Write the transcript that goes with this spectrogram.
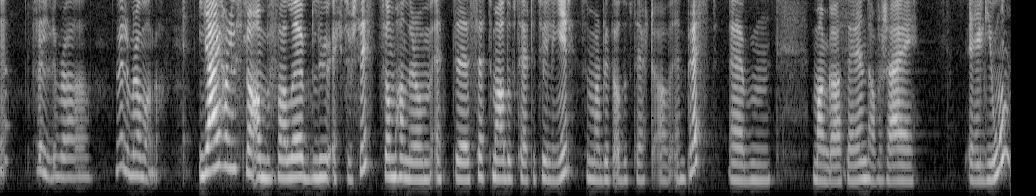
ja. Veldig bra, veldig bra manga. Jeg har lyst til å anbefale Blue Exorcist, som handler om et eh, sett med adopterte tvillinger som har blitt adoptert av en prest. Um, Mangaserien tar for seg religion,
